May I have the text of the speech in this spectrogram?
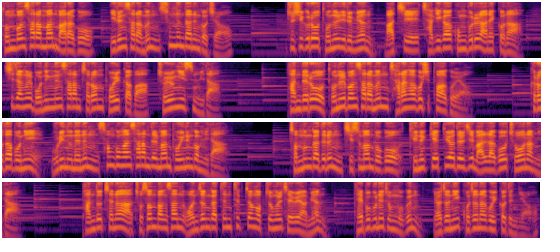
돈 번 사람만 말하고 잃은 사람은 숨는다는 거죠. 주식으로 돈을 잃으면 마치 자기가 공부를 안 했거나 시장을 못 읽는 사람처럼 보일까봐 조용히 있습니다. 반대로 돈을 번 사람은 자랑하고 싶어 하고요. 그러다 보니 우리 눈에는 성공한 사람들만 보이는 겁니다. 전문가들은 지수만 보고 뒤늦게 뛰어들지 말라고 조언합니다. 반도체나 조선방산 원전 같은 특정 업종을 제외하면 대부분의 종목은 여전히 고전하고 있거든요.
